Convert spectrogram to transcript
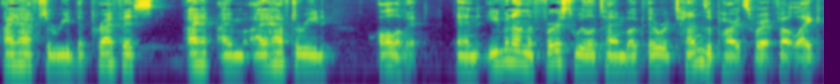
I have to read the preface. I I'm I have to read all of it. And even on the first Wheel of Time book, there were tons of parts where it felt like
